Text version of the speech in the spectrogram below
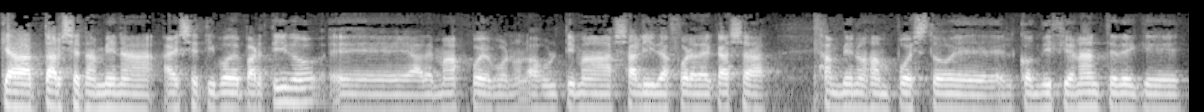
que adaptarse también a, ese tipo de partido. Eh, además, pues bueno, las últimas salidas fuera de casa también nos han puesto eh, el condicionante de que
